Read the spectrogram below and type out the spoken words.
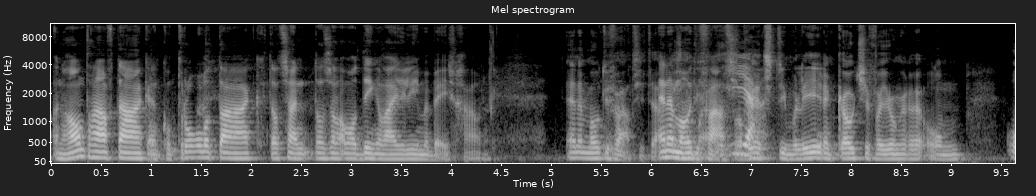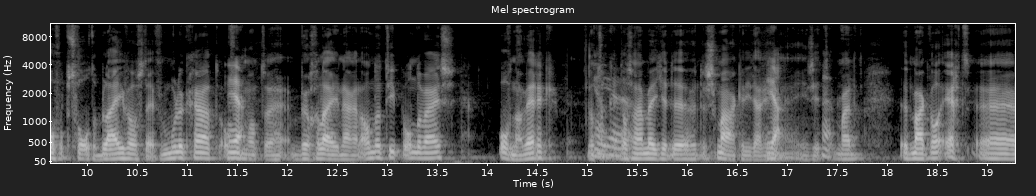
een handhaaftaak, een controletaak. Dat zijn, dat zijn allemaal dingen waar jullie mee bezighouden. En een motivatietaak. En een motivatie. Ja. het stimuleren en coachen van jongeren om of op school te blijven als het even moeilijk gaat, of ja. iemand te begeleiden naar een ander type onderwijs, of naar werk. Dat, ja. dat zijn een beetje de, de smaken die daarin in zitten. Maar het, het, maakt wel echt, uh,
